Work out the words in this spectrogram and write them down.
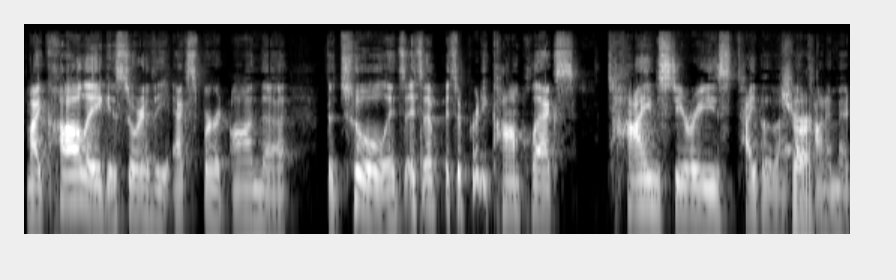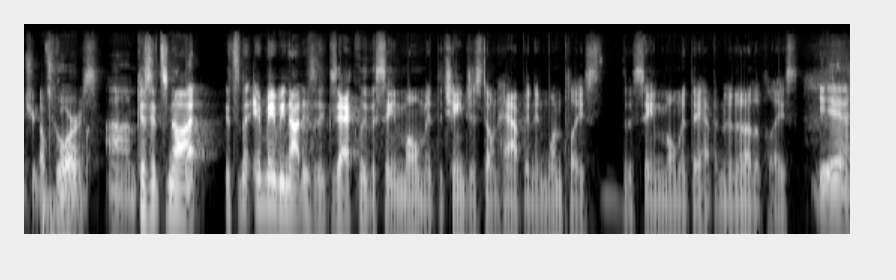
my colleague is sort of the expert on the the tool. It's it's a it's a pretty complex time series type of a, sure. econometric of tool. Of course, because um, it's not. It's it maybe not is exactly the same moment. The changes don't happen in one place the same moment they happen in another place. Yeah.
